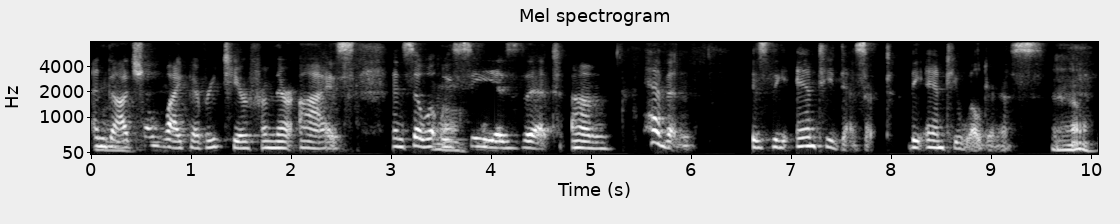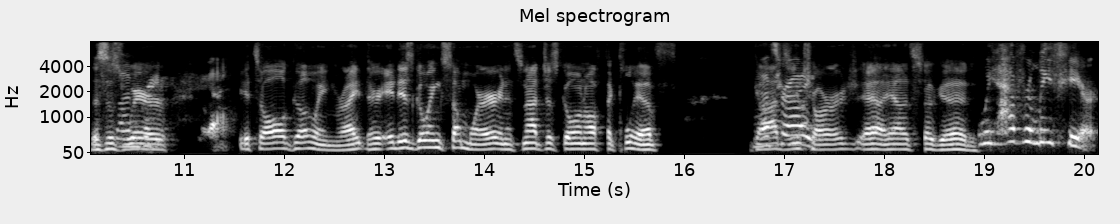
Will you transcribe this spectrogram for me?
And God shall wipe every tear from their eyes. And so, what wow. we see is that um, heaven is the anti desert, the anti wilderness. Yeah, this is so where yeah. it's all going right? There it is going somewhere and it's not just going off the cliff. God's right. in charge. Yeah yeah it's so good. We have relief here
